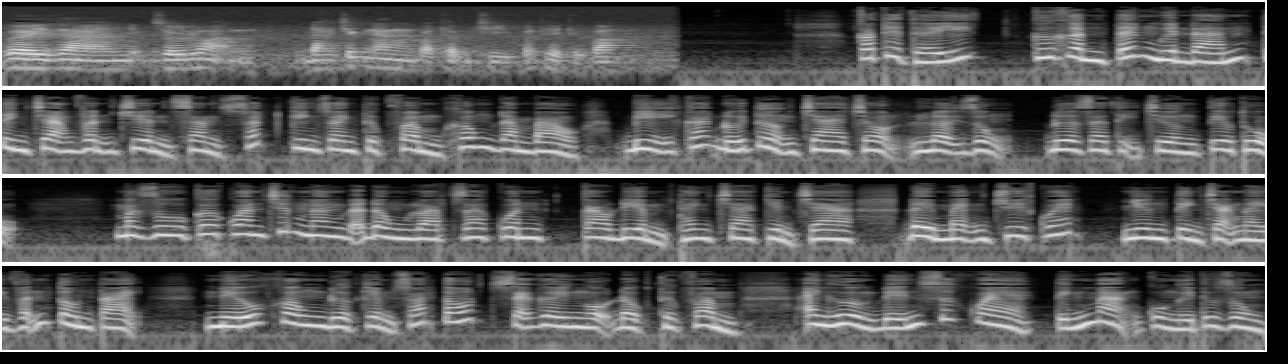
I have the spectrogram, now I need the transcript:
gây ra những rối loạn đa chức năng và thậm chí có thể tử vong. Có thể thấy cứ gần Tết Nguyên đán, tình trạng vận chuyển sản xuất kinh doanh thực phẩm không đảm bảo bị các đối tượng trà trộn lợi dụng đưa ra thị trường tiêu thụ. Mặc dù cơ quan chức năng đã đồng loạt ra quân cao điểm thanh tra kiểm tra, đẩy mạnh truy quét, nhưng tình trạng này vẫn tồn tại. Nếu không được kiểm soát tốt sẽ gây ngộ độc thực phẩm, ảnh hưởng đến sức khỏe, tính mạng của người tiêu dùng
